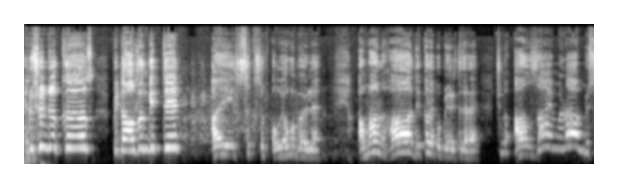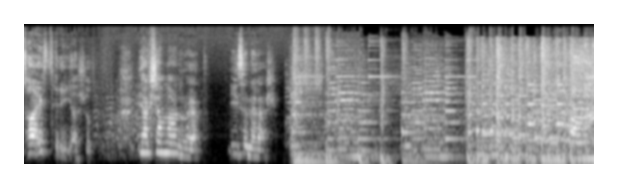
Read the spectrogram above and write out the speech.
Ne düşündün kız? Bir daldın gittin. Ay sık sık oluyor mu böyle? Aman ha dikkat et bu belirtilere. Çünkü Alzheimer'a müsait senin yaşın. İyi akşamlar Nur Hayat. İyi seneler. Ah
